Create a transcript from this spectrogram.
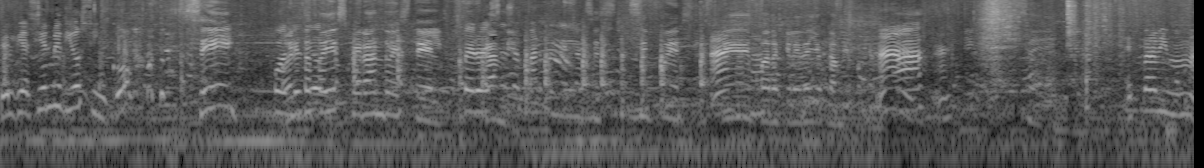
Del día 100 me dio 5. Sí, Pues ahorita estoy esperando este el Pero esa es aparte de la... Sí, sí, pues, este, para que le dé yo cambio. porque- Ah, ah. es para mi mamá.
